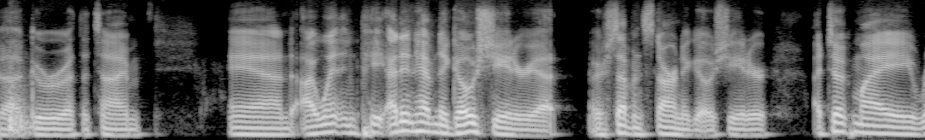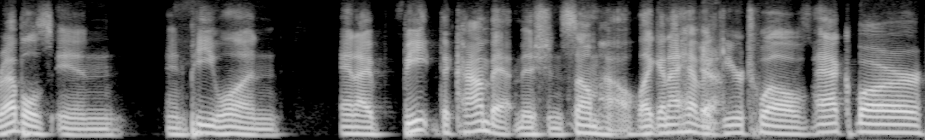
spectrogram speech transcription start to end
uh, guru at the time, and I went and P- I didn't have negotiator yet or seven star negotiator. I took my rebels in in P one, and I beat the combat mission somehow. Like, and I have Yeah. a Gear twelve Ackbar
